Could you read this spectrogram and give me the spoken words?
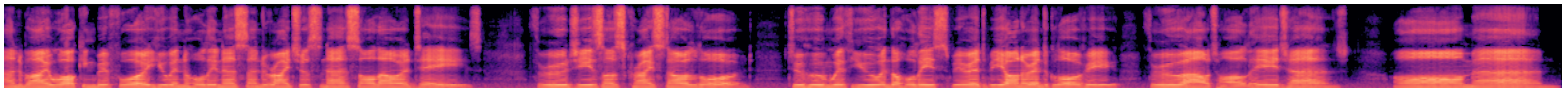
and by walking before you in holiness and righteousness all our days. Through Jesus Christ our Lord, to whom with you and the Holy Spirit be honor and glory throughout all ages. Amen.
